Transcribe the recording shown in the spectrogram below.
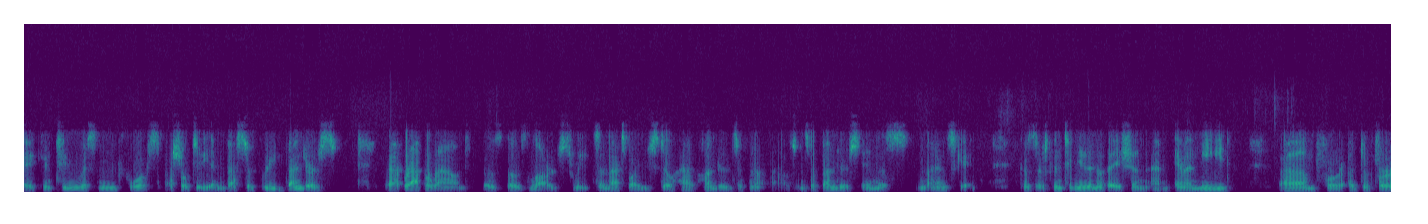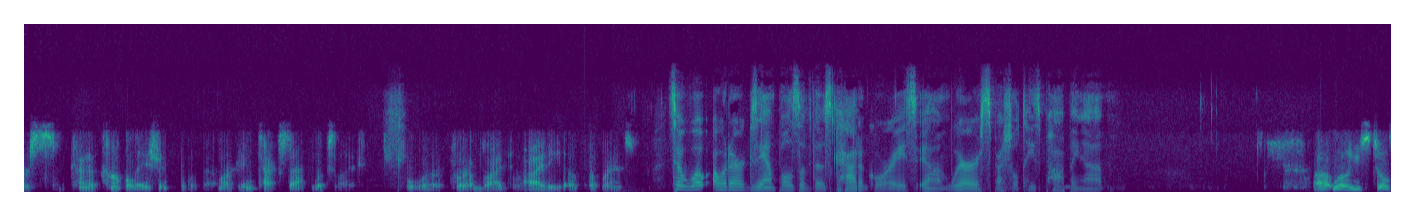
a continuous need for specialty and best of breed vendors that wrap around those those large suites. And that's why you still have hundreds, if not thousands, of vendors in this landscape, because there's continued innovation and, and a need um, for a diverse kind of compilation of what that marketing tech stack looks like for, for a wide variety of, of brands. So, what, what are examples of those categories? Um, where are specialties popping up? Uh, well, you still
